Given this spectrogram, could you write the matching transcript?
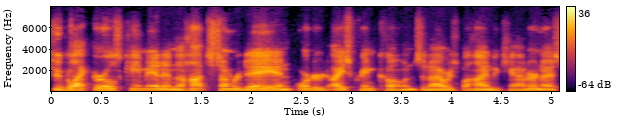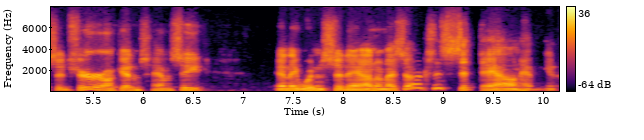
two black girls came in in the hot summer day and ordered ice cream cones, and I was behind the counter, and I said, "Sure, I'll get them. Have a seat." And they wouldn't sit down, and I said, "Oh, just sit down." Have, you know,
